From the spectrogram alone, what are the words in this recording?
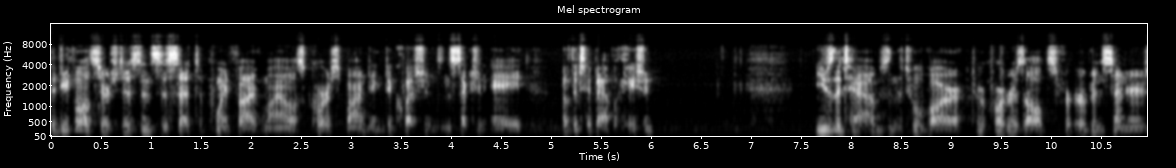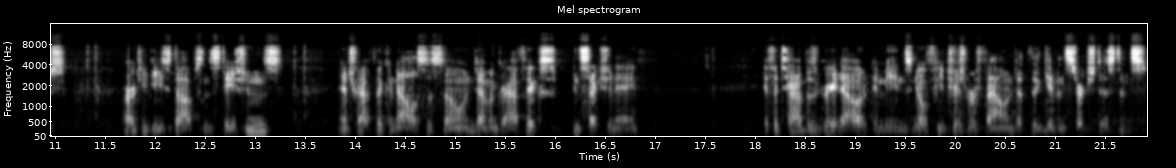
The default search distance is set to 0.5 miles corresponding to questions in section A of the TIP application. Use the tabs in the toolbar to record results for urban centers, RTD stops and stations, and traffic analysis zone demographics in section A. If a tab is grayed out, it means no features were found at the given search distance.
